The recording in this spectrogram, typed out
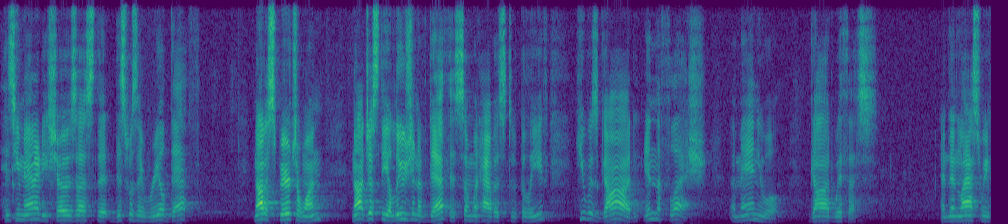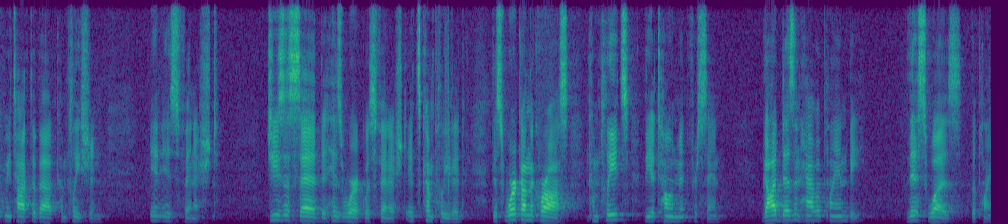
His humanity shows us that this was a real death not a spiritual one, not just the illusion of death, as some would have us to believe. He was God in the flesh, Emmanuel, God with us. And then last week we talked about completion. It is finished. Jesus said that his work was finished, it's completed. This work on the cross completes the atonement for sin. God doesn't have a plan B. This was the plan.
